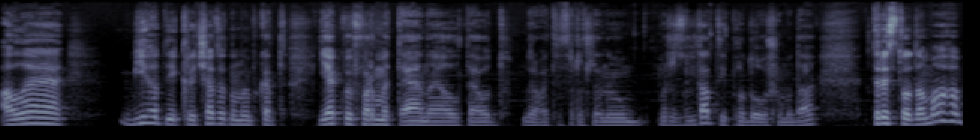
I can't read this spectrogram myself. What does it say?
Але бігати і кричати, там, наприклад, як ви фармите на ЛТ, от давайте зараз розглянемо результати і продовжимо, да? 300 дамага,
